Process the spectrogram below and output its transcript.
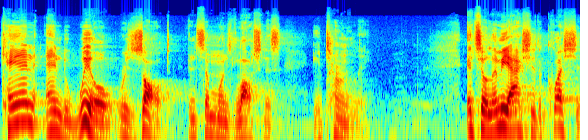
can and will result in someone's lostness eternally. And so let me ask you the question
